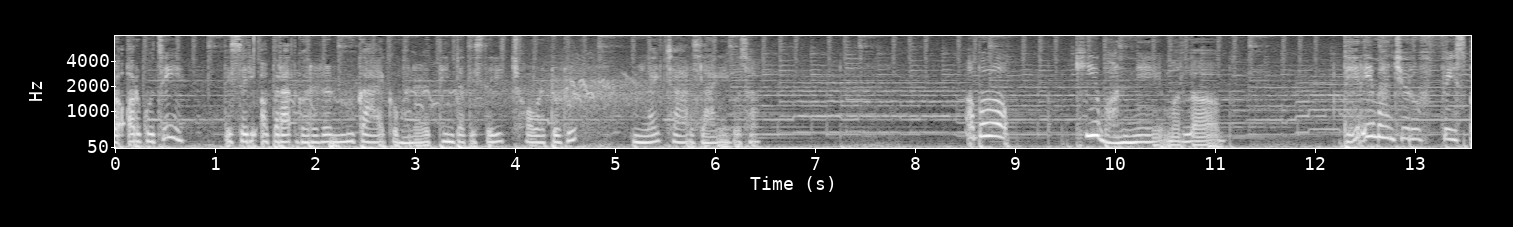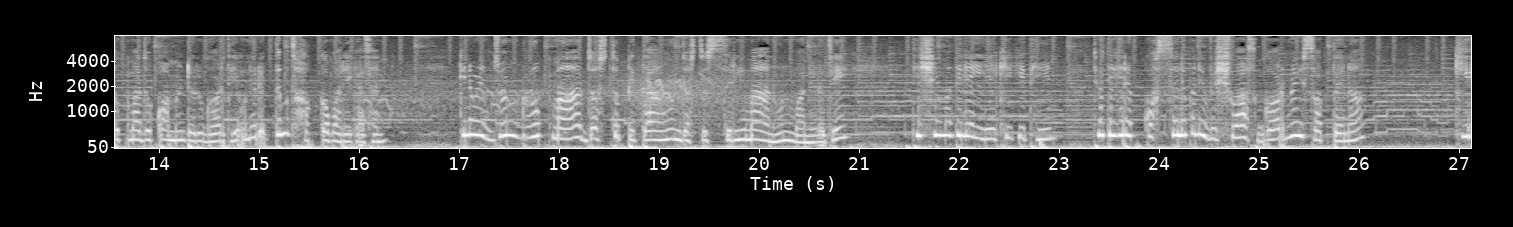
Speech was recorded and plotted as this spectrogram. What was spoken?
र अर्को चाहिँ त्यसरी अपराध गरेर लुकाएको भनेर तिनवटा त्यसरी छवटा टोटल उनलाई चार्ज लागेको छ। अब के भन्ने मतलब? धेरै मान्छेहरू फेसबुकमा जो कमेन्टहरू गर्थे उनीहरू एकदम छक्क परेका छन्। किनभने जुन रूपमा जस्तो पिता हुन् जस्तो श्रीमान हुन् भनेर चाहिँ ती श्रीमतीले लेखेकी थिइन् त्यो देखेर कसैले पनि विश्वास गर्नै सक्दैन। कि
